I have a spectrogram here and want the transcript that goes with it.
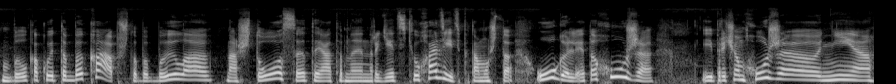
был какой-то бэкап, чтобы было на что с этой атомной энергетики уходить, потому что уголь это хуже. И причем хуже не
